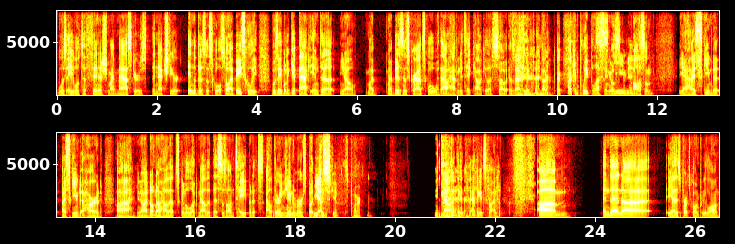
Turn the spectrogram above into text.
was able to finish my master's the next year in the business school. So I basically was able to get back into, you know, my my business grad school without having to take calculus. So it was actually a, a, a complete blessing. It was awesome. Yeah, I schemed it. I schemed it hard. Uh, you know, I don't know how that's going to look now that this is on tape and it's out there We in the can- universe. But yes, skip this part. No, I think I think it's fine. Um, and then uh, yeah, this part's going pretty long.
